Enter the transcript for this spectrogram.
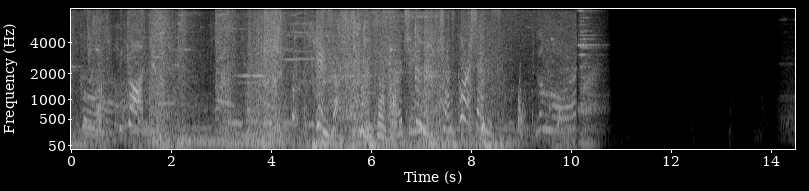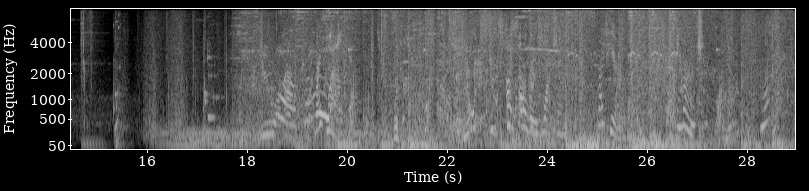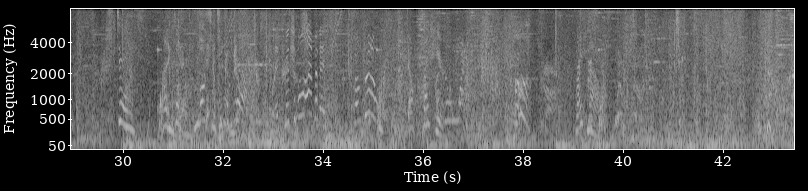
Be gone! Game's up. Runs over. Transgressions! You are Right now. Flicker! no excuse. I'm always watching. Right here. Emerge. Stance. I'm getting motion to compel. Inadmissible evidence. Boom boom. Don't right here. Right now.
